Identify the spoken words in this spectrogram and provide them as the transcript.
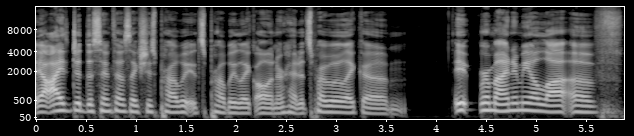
I did the same thing. I was like, she's probably, it's probably like all in her head. It's probably like um, it reminded me a lot of,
